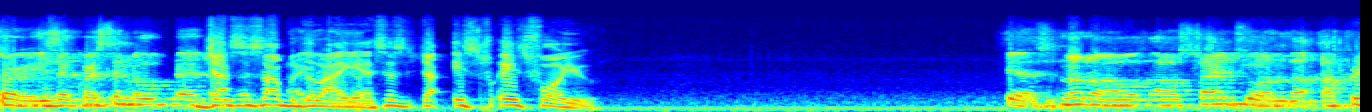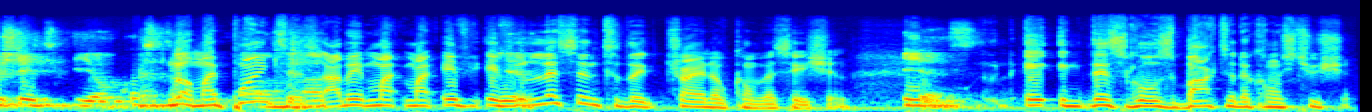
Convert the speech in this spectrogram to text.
Sorry, is the question? Uh, Justice uh, Abdullah, uh, yes, it's, it's, it's, for you. Yes, no, no, I was, I was trying to under, appreciate your question. No, my point is, uh, I mean, my, my, if, if yes. you listen to the trend of conversation, yes, it, it, this goes back to the Constitution.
